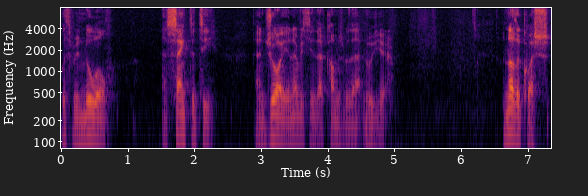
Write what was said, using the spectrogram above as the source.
with renewal and sanctity and joy and everything that comes with that new year. Another question.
